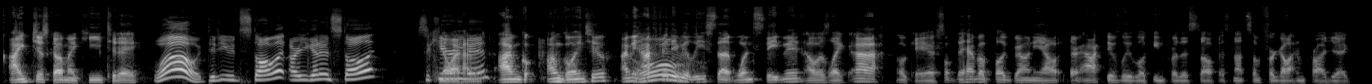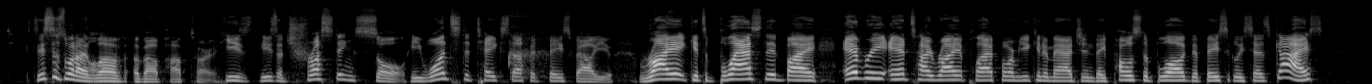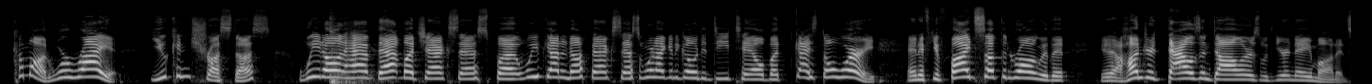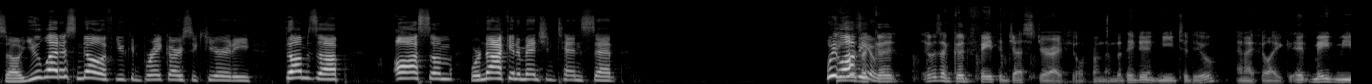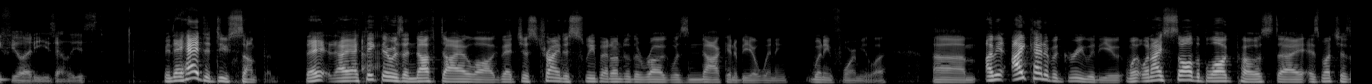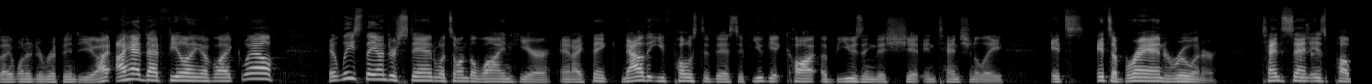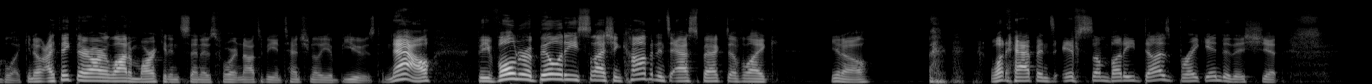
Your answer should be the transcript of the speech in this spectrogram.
I just got my key today. Whoa! Did you install it? Are you going to install it? Security no, man? I'm go- I'm going to. I mean, after they Oh. released that one statement, I was like, ah, okay. So- they have a bug bounty out, they're actively looking for this stuff. It's not some forgotten project. This is what I Oh. love about Pop Tart. He's he's a trusting soul. He wants to take stuff at face value. Riot gets blasted by every anti-Riot platform you can imagine. They post a blog that basically says, "Guys, come on, we're Riot. You can trust us. We don't have that much access, but we've got enough access. We're not going to go into detail, but guys, don't worry. And if you find something wrong with it, yeah, hundred thousand dollars with your name on it. So you let us know if you can break our security. Thumbs up, awesome. We're not going to mention Tencent. We It love you. Good, it was a good faith gesture. I feel from them that they didn't need to do, and I feel like it made me feel at ease at least. I mean, they had to do something. They, I, I think there was enough dialogue that just trying to sweep it under the rug was not going to be a winning winning formula. Um, I mean, I kind of agree with you. When, when I saw the blog post, I, as much as I wanted to rip into you, I, I had that feeling of like, well, at least they understand what's on the line here. And I think now that you've posted this, if you get caught abusing this shit intentionally, it's it's a brand ruiner. Tencent sure. is public. You know, I think there are a lot of market incentives for it not to be intentionally abused. Now, the vulnerability slash incompetence aspect of like, you know, what happens if somebody does break into this shit.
